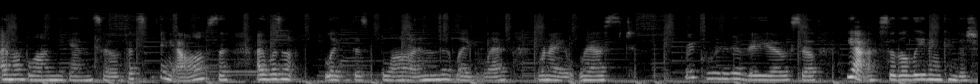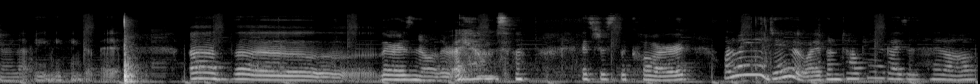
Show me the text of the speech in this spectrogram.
I'm a blonde again, so that's something else. I wasn't like this blonde like last when I last recorded a video. So yeah, so the leave-in conditioner that made me think of it. Uh, the there is no other items. it's just the card. What am I gonna do? I've been talking your guys' head off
